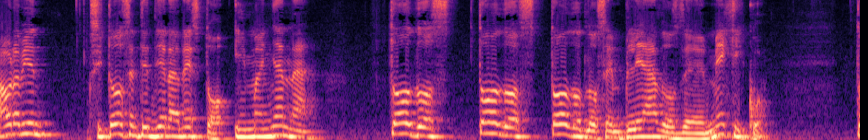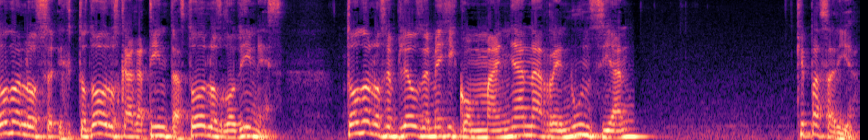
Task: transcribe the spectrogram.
Ahora bien, si todos entendieran esto y mañana todos, todos, todos los empleados de México, todos los, todos los cagatintas, todos los godines, todos los empleados de México mañana renuncian, ¿qué pasaría?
